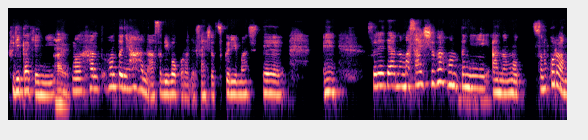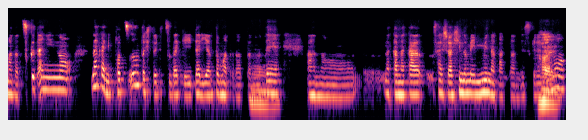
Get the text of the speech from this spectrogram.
ふりかけに、はい、もうはん本当に母の遊び心で最初作りまして、えそれであの、まあ、最初は本当にあのもうその頃はまだ佃煮の中にポツンと一つだけイタリアントマトだったので、うん、あのなかなか最初は日の目見めなかったんですけれども、はい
